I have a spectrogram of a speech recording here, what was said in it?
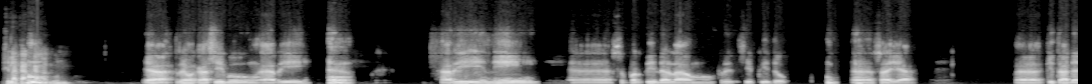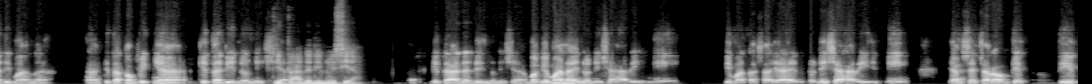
Silakan Kang Agun. Ya, terima kasih Bung Ari. Hari ini eh, seperti dalam prinsip hidup eh, saya, eh, kita ada di mana? Nah, kita topiknya kita di Indonesia. Kita ada di Indonesia. Kita ada di Indonesia. Bagaimana Indonesia hari ini? di mata saya Indonesia hari ini yang secara objektif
